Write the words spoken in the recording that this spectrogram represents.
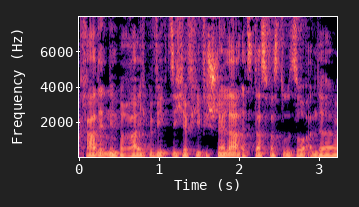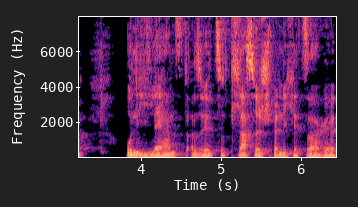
gerade in dem Bereich bewegt sich ja viel viel schneller als das, was du so an der Uni lernst. Also jetzt so klassisch, wenn ich jetzt sage,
